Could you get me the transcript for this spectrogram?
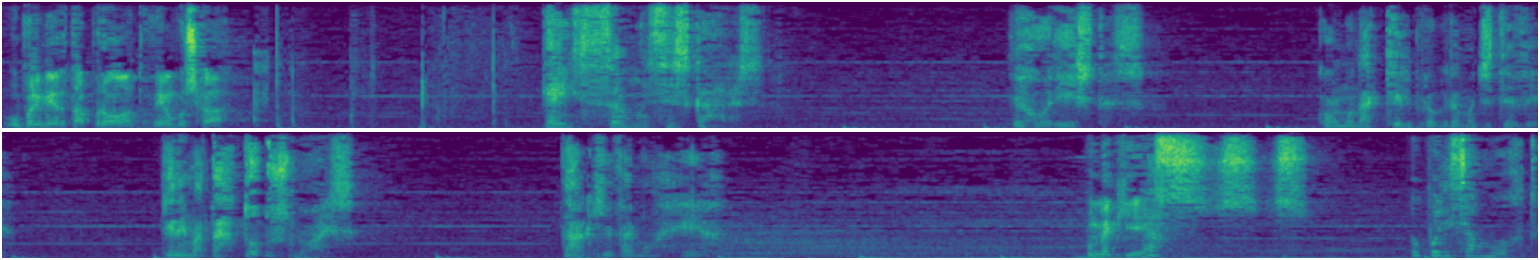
O primeiro tá pronto, venham buscar. Quem são esses caras? Terroristas. Como naquele programa de TV. Querem matar todos nós. Dark vai morrer. Como é que é? O policial morto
